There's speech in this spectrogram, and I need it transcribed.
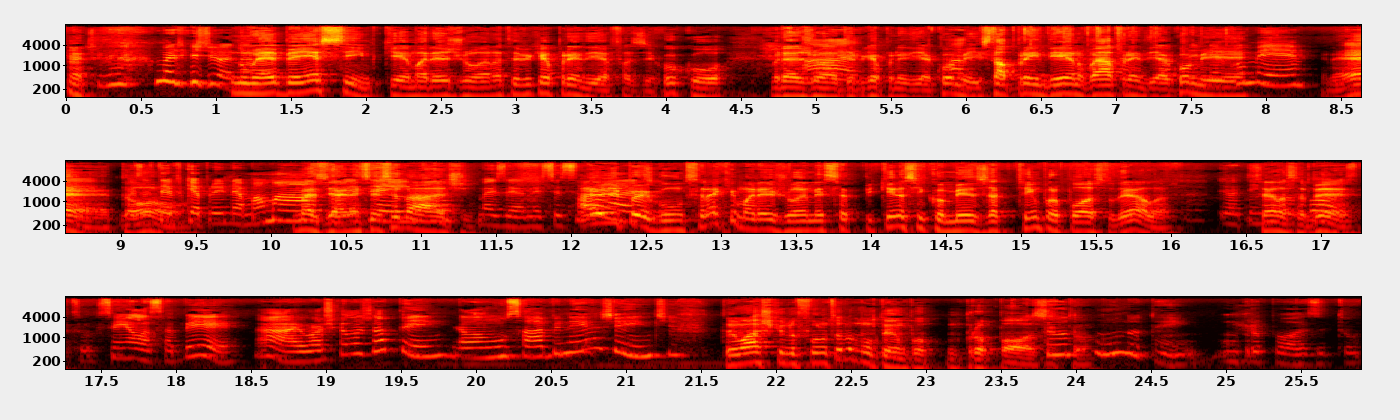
Maria Joana. Não é bem assim, porque a Maria Joana teve que aprender a fazer cocô, Maria Joana Ai, teve que aprender a comer. Está aprendendo, vai aprender a comer. Aprender a comer. Né? É, então, mas teve que aprender a mamar. Mas é a necessidade. Exemplo, mas é a necessidade. Aí eu lhe pergunto, será que Maria Joana, nessa pequena cinco meses, já tem um propósito dela? Já tem Sem ela saber? Sem ela saber? Ah, eu acho que ela já tem. Ela não sabe nem a gente. Então eu acho que no fundo todo mundo tem um, um propósito. Todo mundo tem um propósito.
